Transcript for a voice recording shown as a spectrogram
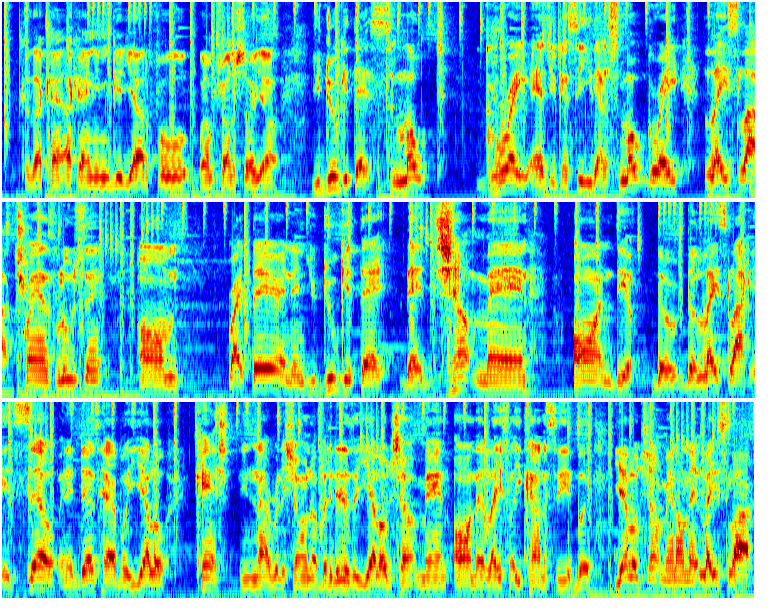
because i can't i can't even get y'all the full what i'm trying to show y'all. You do get that smoked gray. As you can see you got a smoke gray lace lock translucent um right there. And then you do get that that Jumpman on the, the the lace lock itself. And it does have a yellow can't not really showing up but it is a yellow Jumpman on that lace lock. You kind of see it but yellow Jumpman on that lace lock.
